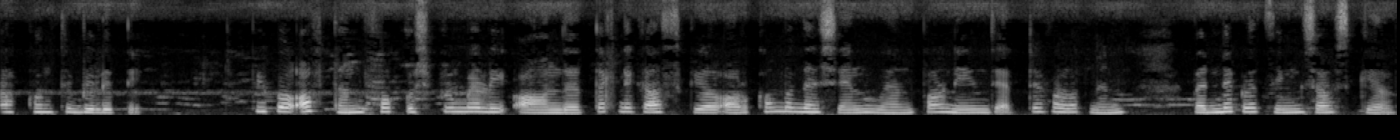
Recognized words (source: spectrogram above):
accountability. People often focus primarily on the technical skill or combination when planning their development, but neglecting soft skills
